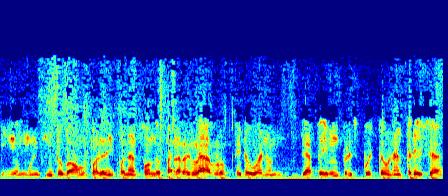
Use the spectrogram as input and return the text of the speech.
y el municipio vamos a poder disponer fondos para arreglarlo, pero bueno, ya pedimos un presupuesto a una empresa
